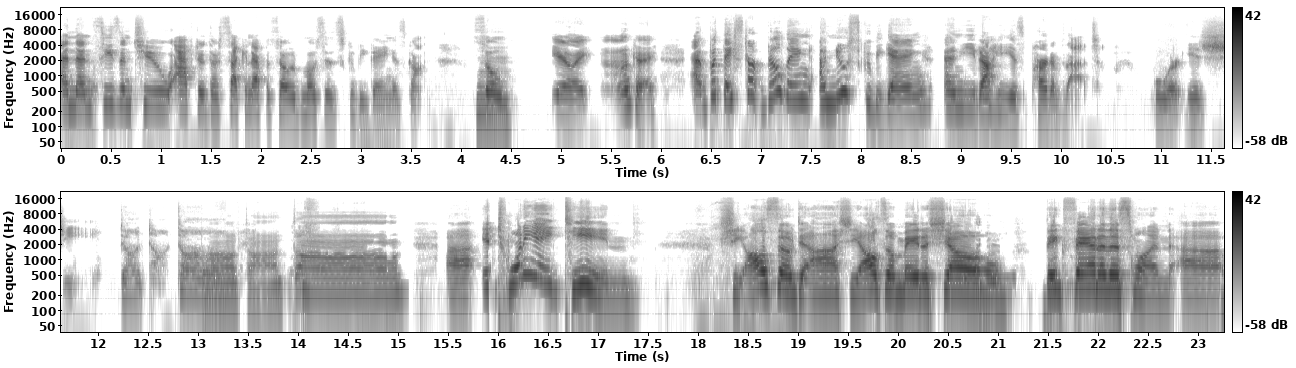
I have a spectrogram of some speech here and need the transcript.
and then season two, after the second episode, most of the Scooby Gang is gone. So mm. you're like, okay, uh, but they start building a new Scooby Gang, and Lee Da-hee is part of that, or is she? Dun dun dun. dun, dun, uh, in 2018, she also uh, she also made a show. Big fan of this one. Uh,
